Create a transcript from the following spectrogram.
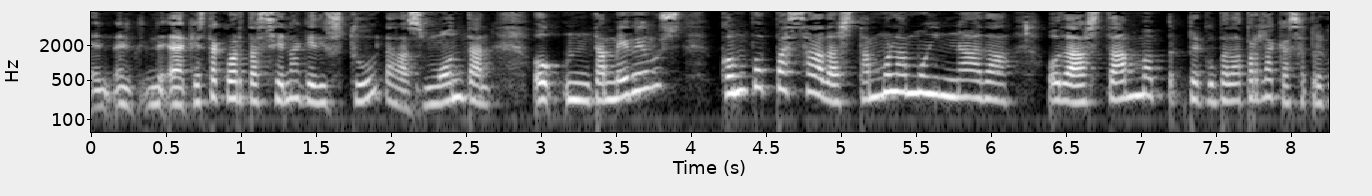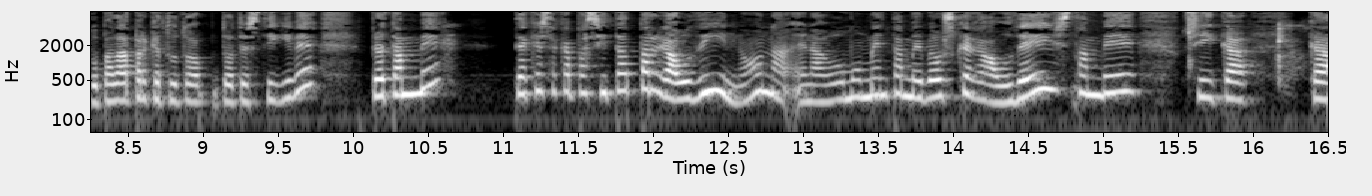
en, en aquesta quarta escena que dius tu, la desmunten. O mm, també veus com pot passar d'estar molt amoïnada o d'estar preocupada per la casa, preocupada perquè tot, tot estigui bé, però també té aquesta capacitat per gaudir, no? En, en algun moment també veus que gaudeix també, o sigui que, que,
